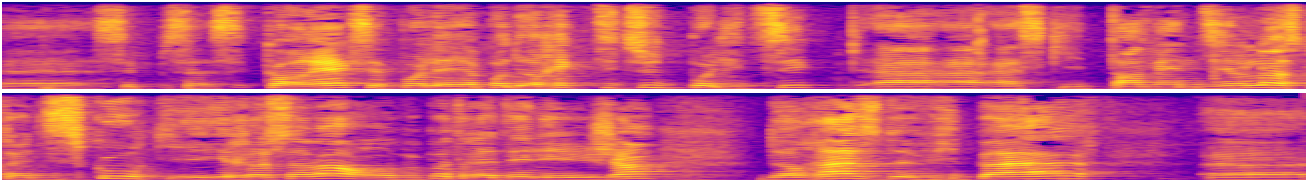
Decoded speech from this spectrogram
euh, c'est correct, il n'y a pas de rectitude politique à, ce qu'il est en train de dire là. C'est un discours qui est irrecevable. On ne peut pas traiter les gens de race de vipères. Euh,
